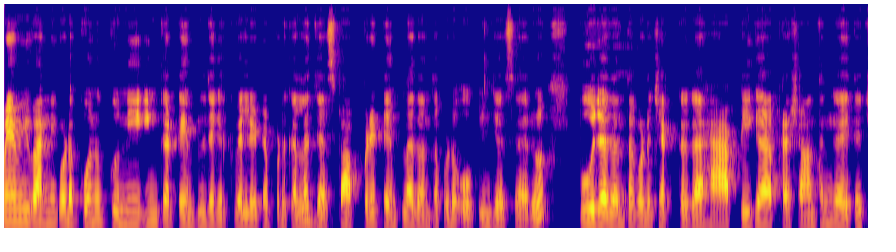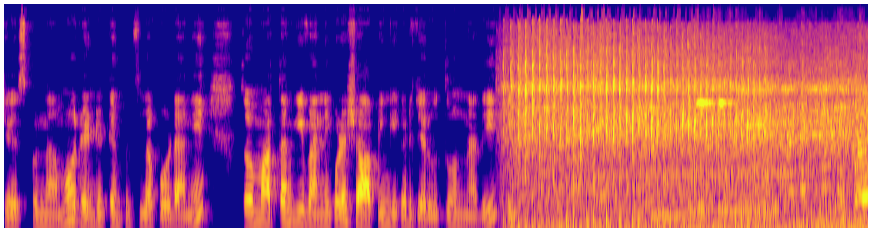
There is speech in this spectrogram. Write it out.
మేము ఇవన్నీ కూడా కొనుక్కుని ఇంకా టెంపుల్ దగ్గరికి వెళ్ళేటప్పటికల్లా జస్ట్ అప్పుడే టెంపుల్ అదంతా కూడా ఓపెన్ చేశారు. పూజ అదంతా కూడా చక్కగా హ్యాపీగా ప్రశాంతంగా అయితే చేసుకున్నాము రెండు టెంపుల్స్లో కూడాని. సో మొత్తానికి ఇవన్నీ కూడా షాపింగ్ ఇక్కడ జరుగుతూ ఉన్నది. ఇప్పుడు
